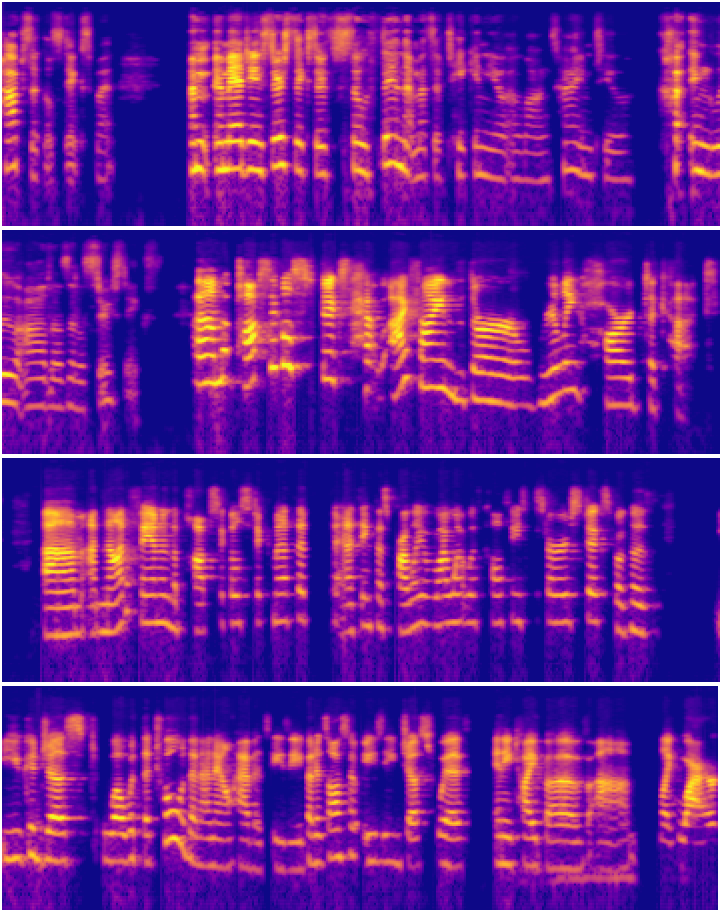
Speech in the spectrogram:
popsicle sticks, but I'm imagining stir sticks are so thin that must have taken you a long time to cut and glue all those little stir sticks. Um, popsicle sticks, I find they're really hard to cut. Um, I'm not a fan of the popsicle stick method. I think that's probably why I went with coffee stir sticks because you could just, well, with the tool that I now have, it's easy, but it's also easy just with any type of um, like wire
